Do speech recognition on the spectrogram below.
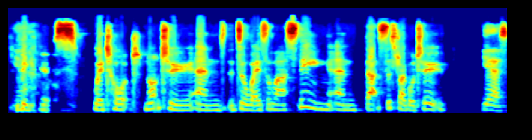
Yeah. because we're taught not to and it's always the last thing. And that's the struggle, too. Yes.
